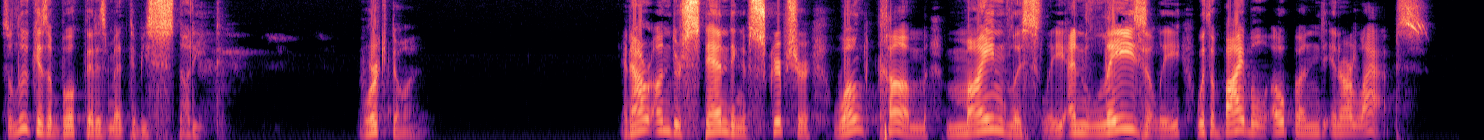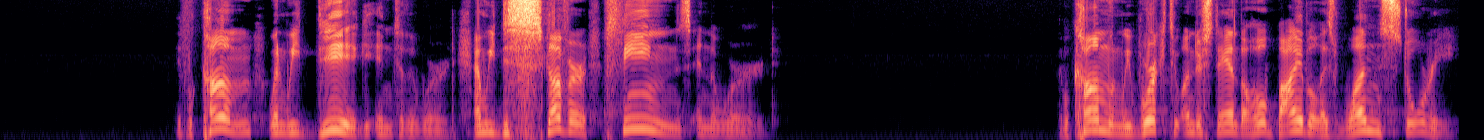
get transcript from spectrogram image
So Luke is a book that is meant to be studied, worked on, and our understanding of Scripture won't come mindlessly and lazily with a Bible opened in our laps. It will come when we dig into the Word and we discover themes in the Word. It will come when we work to understand the whole Bible as one story.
